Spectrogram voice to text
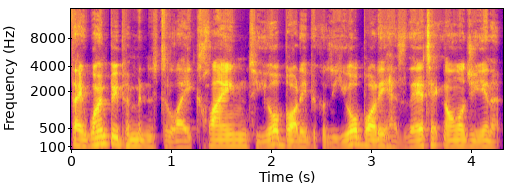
They won't be permitted to lay claim to your body because your body has their technology in it.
